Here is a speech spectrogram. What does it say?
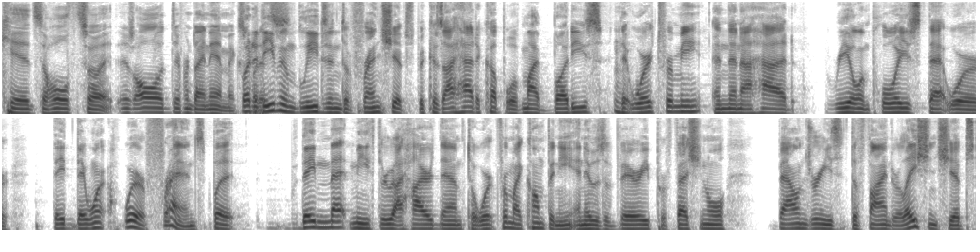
kids, the whole, so there's all different dynamics. But, it even bleeds into friendships because I had a couple of my buddies that mm-hmm. worked for me, and then I had real employees that were they they weren't we were friends, but they met me through I hired them to work for my company, and it was a very professional boundaries defined relationships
